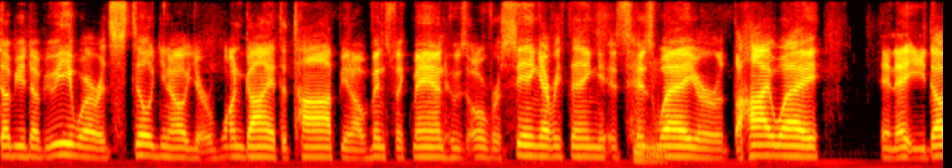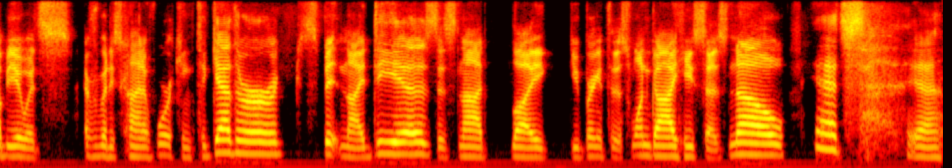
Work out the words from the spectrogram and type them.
WWE, where it's still you know you're one guy at the top. You know Vince McMahon, who's overseeing everything. It's his Mhm. way or the highway. In AEW, it's everybody's kind of working together, spitting ideas. It's not like you bring it to this one guy, he says no. Yeah, it's yeah,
